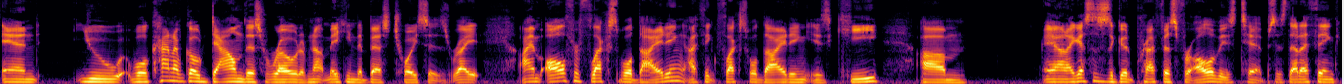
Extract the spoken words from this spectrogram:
and you will kind of go down this road of not making the best choices, right? I'm all for flexible dieting. I think flexible dieting is key. Um, and I guess this is a good preface for all of these tips is that I think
